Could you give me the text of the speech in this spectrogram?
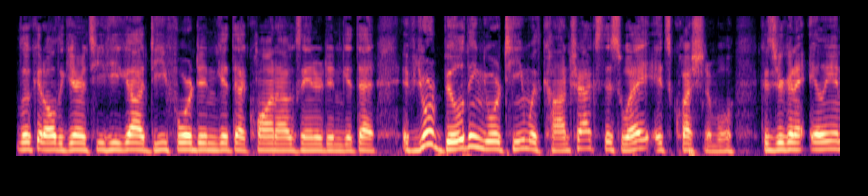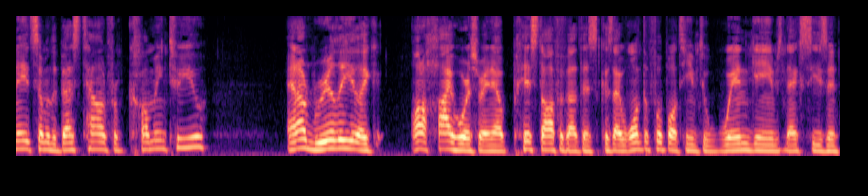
look at all the guaranteed he got. Dee Ford didn't get that. Kwon Alexander didn't get that. If you're building your team with contracts this way, it's questionable because you're going to alienate some of the best talent from coming to you. And I'm really like, on a high horse right now, pissed off about this because I want the football team to win games next season,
